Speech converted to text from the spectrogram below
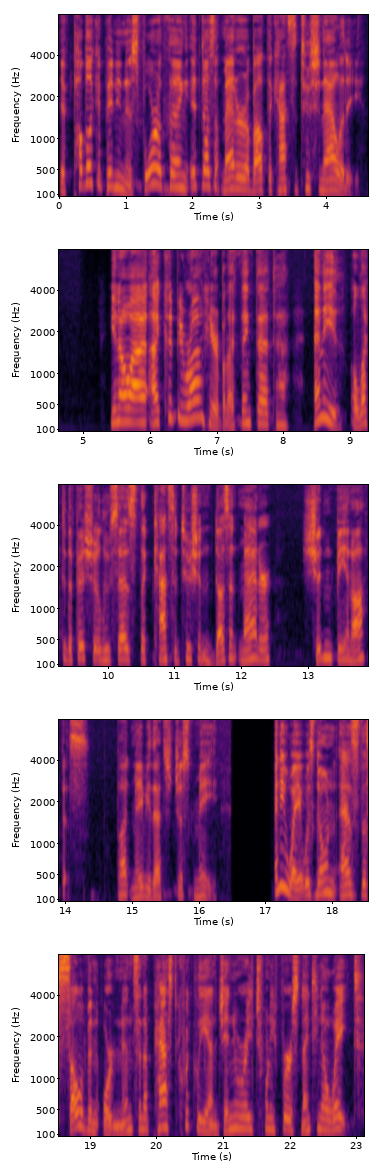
If public opinion is for a thing, it doesn't matter about the constitutionality. You know, I, I could be wrong here, but I think that uh, any elected official who says the Constitution doesn't matter shouldn't be in office. But maybe that's just me. Anyway, it was known as the Sullivan Ordinance and it passed quickly on January 21st, 1908.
